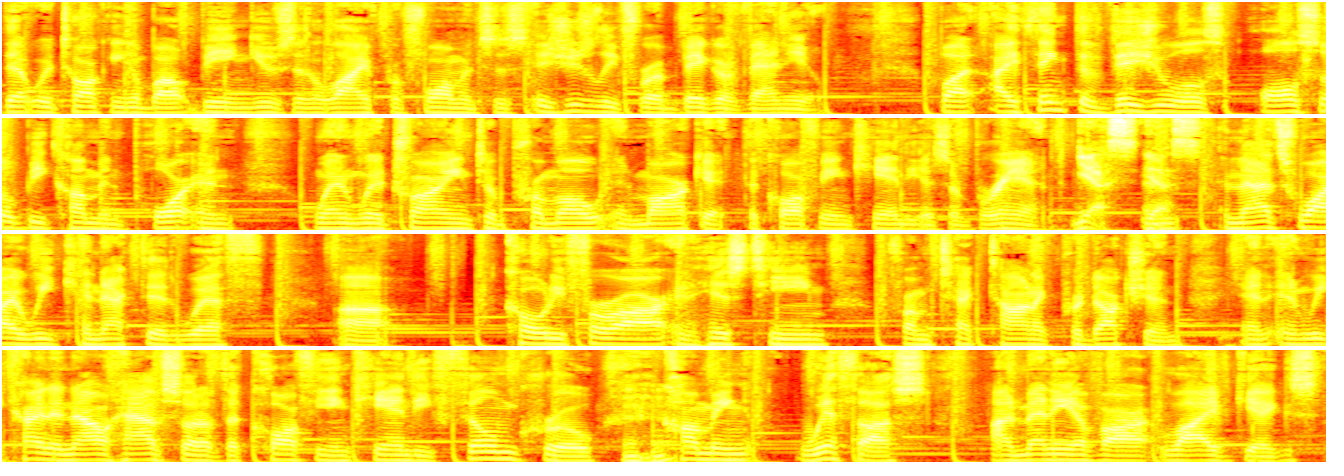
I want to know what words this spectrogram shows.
that we're talking about being used in a live performances is, is usually for a bigger venue. But I think the visuals also become important when we're trying to promote and market the coffee and candy as a brand. Yes, And- yes. And that's why we connected with uh, Cody Farrar and his team from Tectonic Production. And, and we kind of now have sort of the coffee and candy film crew mm-hmm. coming with us on many of our live gigs.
